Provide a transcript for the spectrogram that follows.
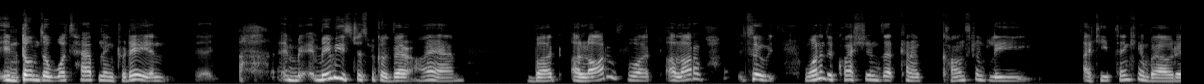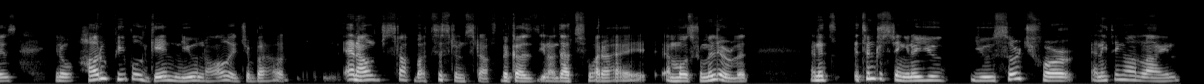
in terms of what's happening today uh, and maybe it's just because where I am but a lot of what a lot of so one of the questions that kind of constantly i keep thinking about is you know how do people gain new knowledge about and i'll just talk about system stuff because you know that's what i am most familiar with. And it's it's interesting you know you you search for anything online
